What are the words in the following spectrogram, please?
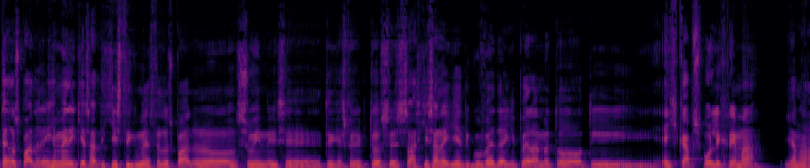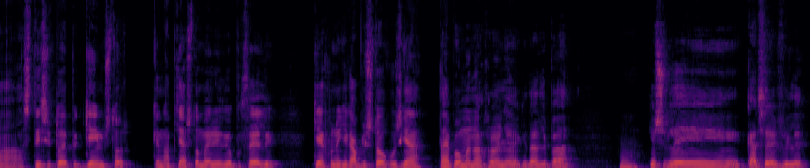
τέλος πάντων, είχε μερικές ατυχείς στιγμές τέλος πάντων ο Σουίνι σε τέτοιες περιπτώσεις. Αρχίσανε και την κουβέντα εκεί πέρα με το ότι έχει κάψει πολύ χρήμα για να στήσει το Epic Game Store και να πιάσει το μερίδιο που θέλει και έχουν και κάποιους στόχους για τα επόμενα χρόνια κτλ. Mm. Και σου λέει, κάτσε ρε φίλε.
